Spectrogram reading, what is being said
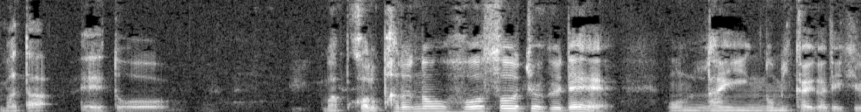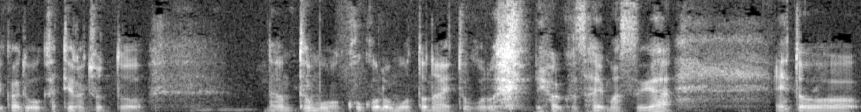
またえっ、とまあこのパルの放送局でオンライン飲み会ができるかどうかっていうのはちょっと何とも心もとないところではございますがえっと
